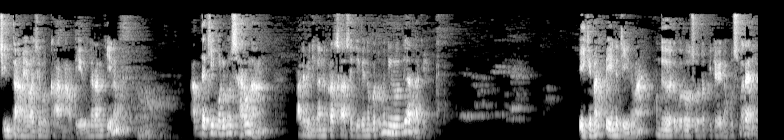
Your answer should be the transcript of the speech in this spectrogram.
චින්තාමේ වශයෙන් උත් කාරණාව තේරුම් ගන්න තියෙනවා. අත්දැකීම් වලින් සරුණම් පළවෙනි ගන්න ප්‍රසවාසයේ ගෙවෙනකොටම නිරෝධය අත්දකිනවා. ඒකෙමත් පේන්න තියෙනවා හොඳට ගොරෝසුට පිට වෙන හුස්ම රැල්ල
